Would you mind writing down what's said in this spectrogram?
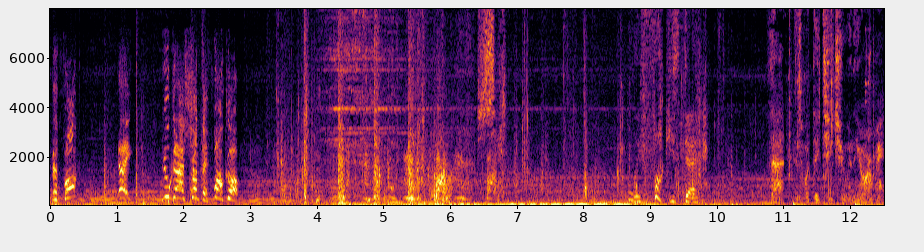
The fuck? Hey, you guys shut the fuck up! Shit. Holy fuck, he's dead. That is what they teach you in the army.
